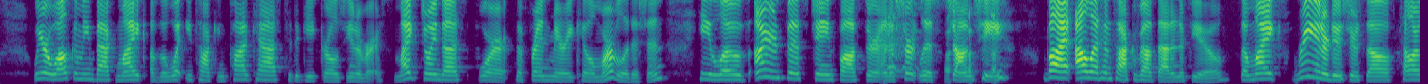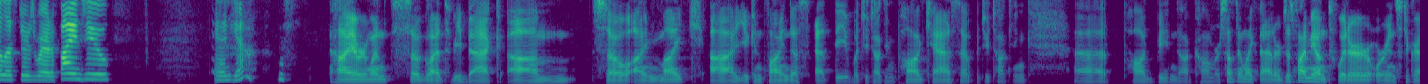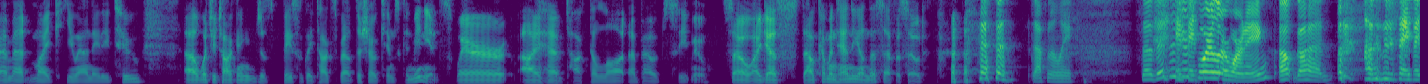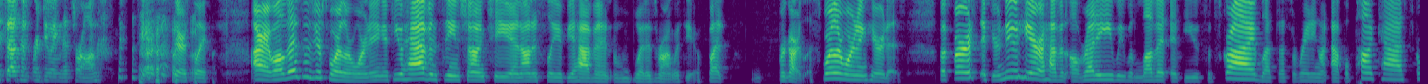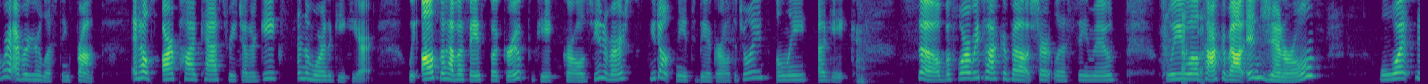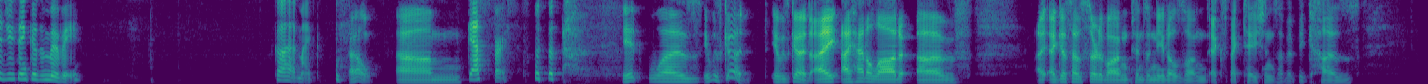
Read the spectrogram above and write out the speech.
We are welcoming back Mike of the What You Talking podcast to the Geek Girls universe. Mike joined us for the Friend Mary Kill Marvel edition. He loathes Iron Fist, Jane Foster, and a shirtless Shang-Chi. But I'll let him talk about that in a few. So, Mike, reintroduce yourself. Tell our listeners where to find you. And yeah. Hi, everyone. So glad to be back. Um, so I'm Mike. Uh, you can find us at the What You Talking podcast at What You Talking uh, podbean.com or something like that, or just find me on Twitter or Instagram at MikeUN82. Uh, what you're talking just basically talks about the show Kim's Convenience, where I have talked a lot about Simu. So I guess that'll come in handy on this episode. Definitely. So this is if your it, spoiler warning. Oh, go ahead. I was going to say if it doesn't, we're doing this wrong. Seriously. All right. Well, this is your spoiler warning. If you haven't seen Shang-Chi, and honestly, if you haven't, what is wrong with you? But regardless, spoiler warning, here it is. But first, if you're new here or haven't already, we would love it if you subscribe, left us a rating on Apple Podcasts, or wherever you're listening from. It helps our podcast reach other geeks, and the more the geekier. We also have a Facebook group, Geek Girls Universe. You don't need to be a girl to join, only a geek. So, before we talk about shirtless Simu, we will talk about in general. What did you think of the movie? Go ahead, Mike. Oh, um, Guess first. it was it was good. It was good. I I had a lot of. I, I guess I was sort of on pins and needles on expectations of it because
